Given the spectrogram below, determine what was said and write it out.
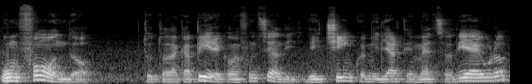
Un fondo tutto da capire come funziona, di, di 5 miliardi e mezzo di euro,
